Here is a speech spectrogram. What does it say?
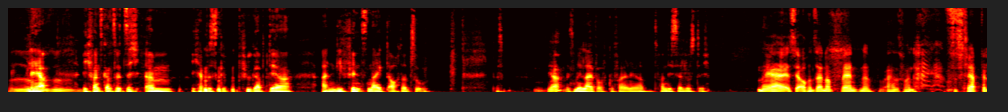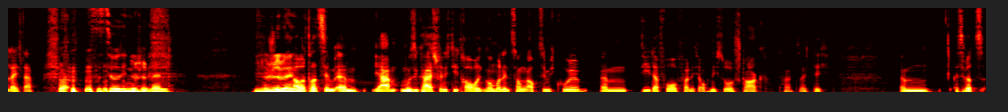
Naja, Ich fand's ganz witzig. Ähm, ich habe das Gefühl gehabt, der Andy Finz neigt auch dazu. ja? Ist mir live aufgefallen, ja. Das fand ich sehr lustig. Naja, er ist ja auch in seiner Band, ne? Also von daher, das färbt vielleicht ab. Ja, das ist so die Nuschelband. Nuschelband. Aber trotzdem, ähm, ja, musikalisch finde ich die traurigen Hummer, den Song auch ziemlich cool. Ähm, die davor fand ich auch nicht so stark, tatsächlich. Ähm, es wird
